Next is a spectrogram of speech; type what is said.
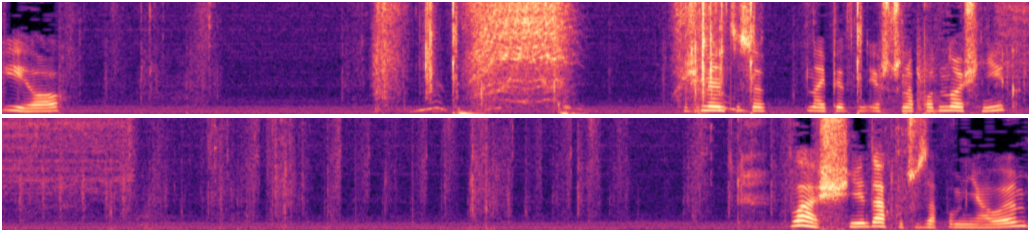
I o. Weźmiemy to sobie najpierw jeszcze na podnośnik. Właśnie, dachu tu zapomniałem.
